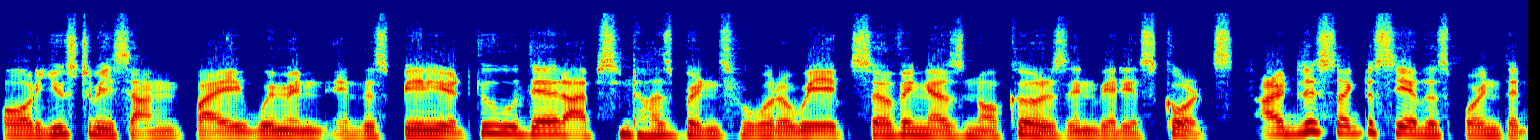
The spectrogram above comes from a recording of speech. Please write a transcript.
or used to be sung by women in this period to their absent husbands who were away serving as naukars in various courts. I'd just like to say at this point that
